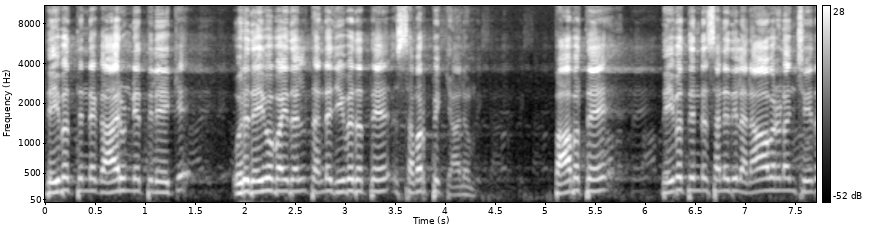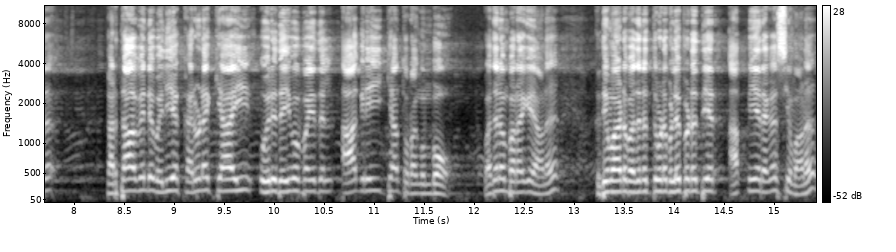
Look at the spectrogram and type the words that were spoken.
ദൈവത്തിന്റെ കാരുണ്യത്തിലേക്ക് ഒരു ദൈവ പൈതൽ തന്റെ ജീവിതത്തെ സമർപ്പിക്കാനും പാപത്തെ ദൈവത്തിന്റെ സന്നിധിയിൽ അനാവരണം ചെയ്ത് കർത്താവിന്റെ വലിയ കരുണയ്ക്കായി ഒരു ദൈവ പൈതൽ ആഗ്രഹിക്കാൻ തുടങ്ങുമ്പോൾ വചനം പറയുകയാണ്. കൃത്യമായിട്ട് വചനത്തോടെ വെളിപ്പെടുത്തിയ ആത്മീയ രഹസ്യമാണ്.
